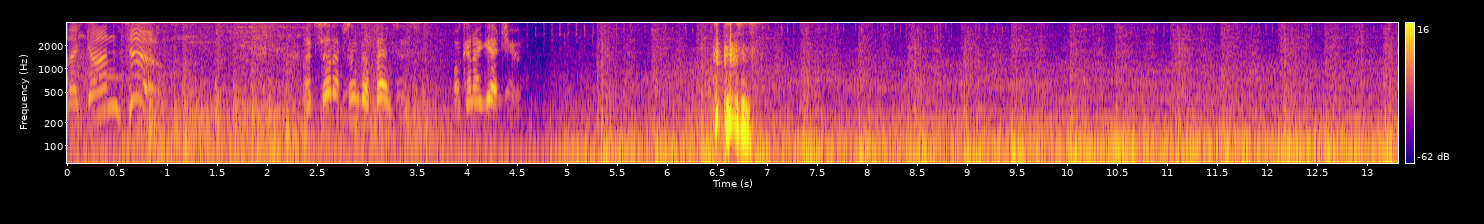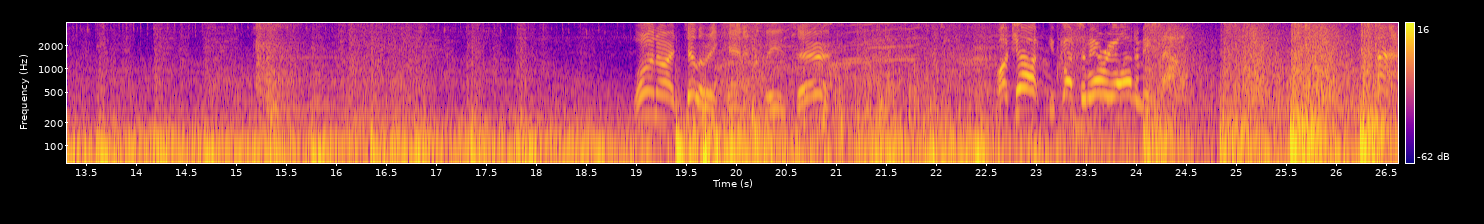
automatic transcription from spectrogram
Got a gun too. Let's set up some defenses. What can I get you? One artillery cannon, please, sir. Watch out, you've got some aerial enemies now. Ah.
